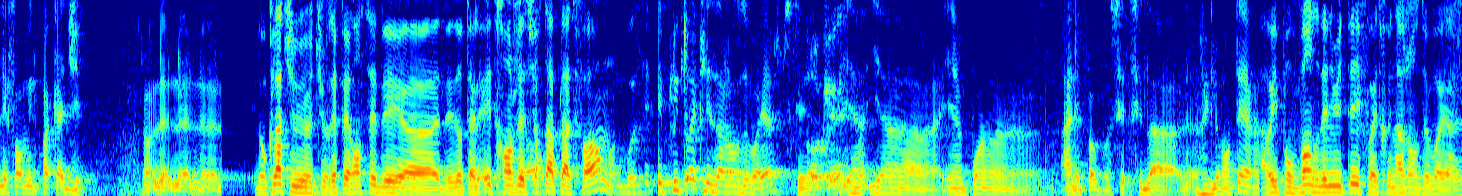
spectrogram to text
les formules packagées. Alors, le- le- le- Donc là, tu, tu référençais des, euh, des hôtels étrangers sur ta plateforme. on bossait plutôt avec les agences de voyage, parce qu'il Ok. y, a- y y un point euh, à l'époque, c'est de la réglementaire. Ah oui, pour vendre des nuitées, il faut être une agence de voyage.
